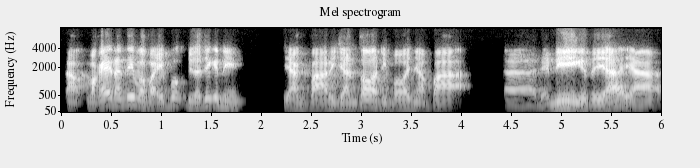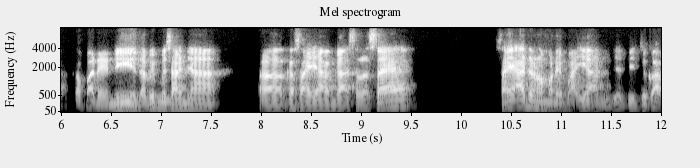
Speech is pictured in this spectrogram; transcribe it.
nah, makanya nanti Bapak Ibu bisa aja gini, yang Pak Arijanto di bawahnya Pak uh, Denny gitu ya, ya ke Pak Denny. Tapi misalnya uh, ke saya nggak selesai, saya ada nomornya Pak Ian. Jadi juga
